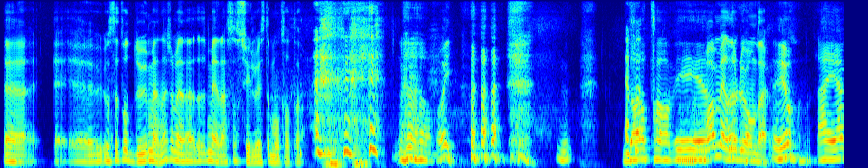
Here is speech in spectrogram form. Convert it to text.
Eh, uh, uansett hva du mener, så mener jeg, mener jeg sannsynligvis det motsatte. Oi! da tar vi Hva mener du om det? Jo, jeg,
